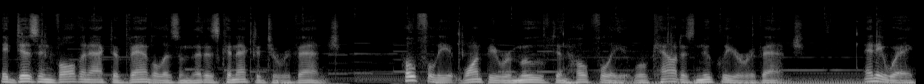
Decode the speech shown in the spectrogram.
It does involve an act of vandalism that is connected to revenge. Hopefully, it won't be removed and hopefully, it will count as nuclear revenge. Anyway,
